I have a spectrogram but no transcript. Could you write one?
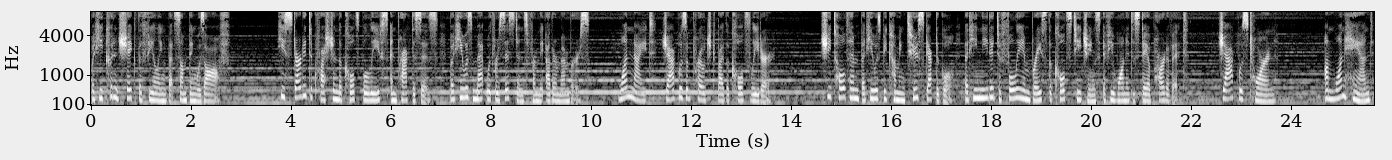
but he couldn't shake the feeling that something was off. He started to question the cult's beliefs and practices, but he was met with resistance from the other members. One night, Jack was approached by the cult's leader. She told him that he was becoming too skeptical, that he needed to fully embrace the cult's teachings if he wanted to stay a part of it. Jack was torn. On one hand,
